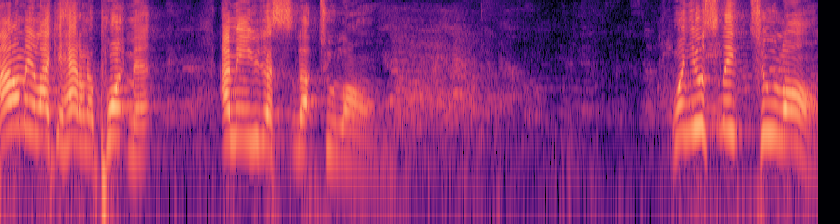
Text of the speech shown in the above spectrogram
I don't mean like you had an appointment. I mean you just slept too long. When you sleep too long,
